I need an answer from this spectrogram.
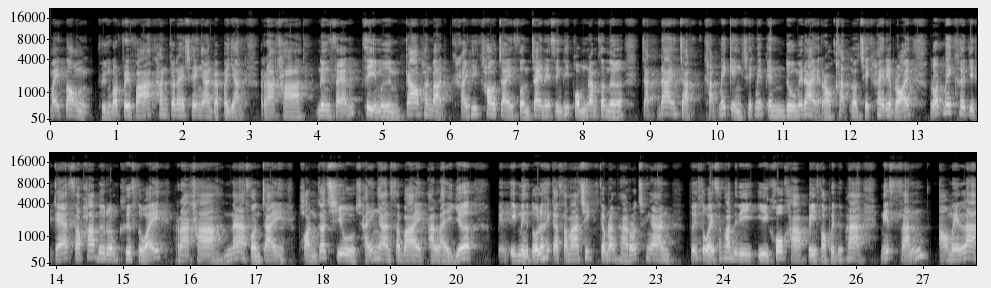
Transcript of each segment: ไม่ต้องถึงรถไฟฟ้าท่านก็ได้ใช้งานแบบประหยัดราคา 149,000 บาท ใครที่เข้าใจสนใจในสิ่งที่ผมนำเสนอ จัดได้จัดคัดไม่เก่งเช็คไม่เป็นดูไม่ได้ เราคัดเราเช็คให้เรียบร้อย รถไม่เคยติดแก๊สสภาพโดยรวมคือสวย ราคาน่าสนใจ ผ่อนก็ชิลใช้งานสบายอะไหล่เยอะ เป็นอีกหนึ่งตัวเลือกให้กับสมาชิกที่กำลังหารถใช้งาน สวยๆสภาพดีๆ Eco Car ปี 2015นิสสันอัลเมล่า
